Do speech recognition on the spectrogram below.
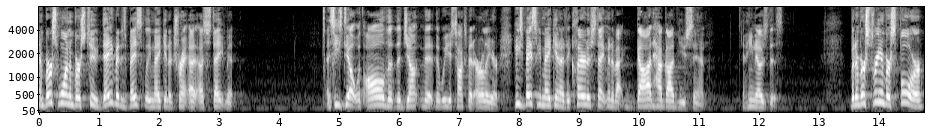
in verse 1 and verse 2, David is basically making a, tra- a, statement as he's dealt with all the, the junk that, that we just talked about earlier. He's basically making a declarative statement about God, how God views sin. And he knows this. But in verse 3 and verse 4,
